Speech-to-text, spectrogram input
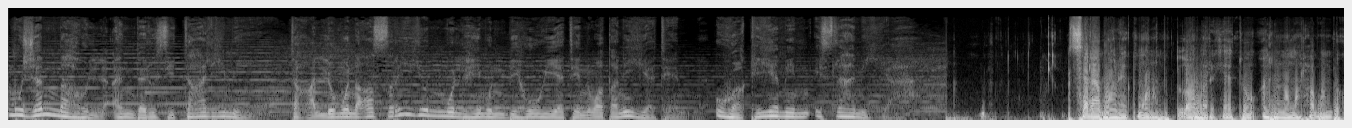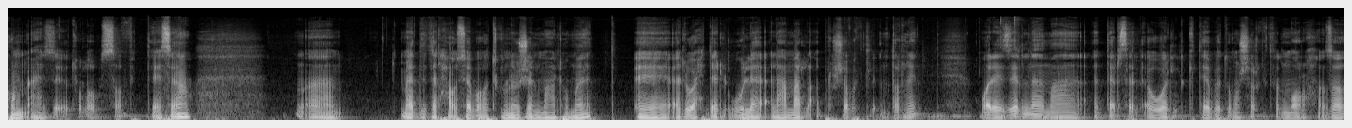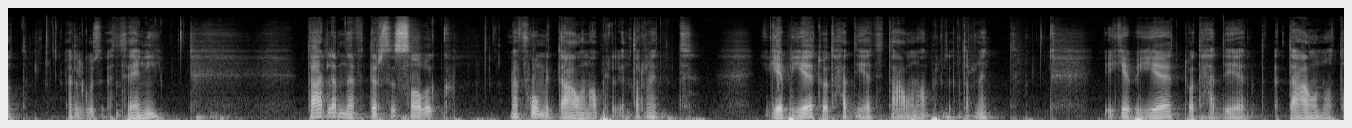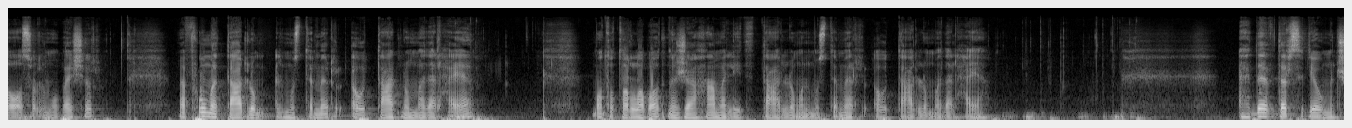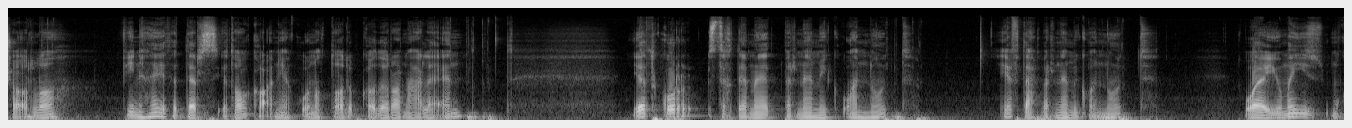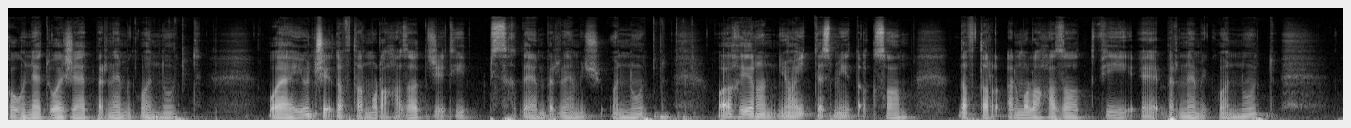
مجمع الأندلس التعليمي تعلم عصري ملهم بهوية وطنية وقيم إسلامية. السلام عليكم ورحمة الله وبركاته. أهلا ومرحبا بكم أعزائي طلاب الصف التاسع. آه، مادة الحوسبة وتكنولوجيا المعلومات آه، الوحدة الأولى العمل عبر شبكة الإنترنت. ولا زلنا مع الدرس الأول كتابة ومشاركة الملاحظات. الجزء الثاني تعلمنا في الدرس السابق مفهوم التعاون عبر الإنترنت إيجابيات وتحديات التعاون عبر الإنترنت إيجابيات وتحديات التعاون والتواصل المباشر مفهوم التعلم المستمر أو التعلم مدى الحياة متطلبات نجاح عملية التعلم المستمر أو التعلم مدى الحياة. أهداف درس اليوم إن شاء الله. في نهاية الدرس يتوقع أن يكون الطالب قادرا على أن يذكر استخدامات برنامج OneNote يفتح برنامج OneNote ويميز مكونات واجهة برنامج OneNote وينشئ دفتر ملاحظات جديد باستخدام برنامج OneNote وأخيرا يعيد تسمية أقسام دفتر الملاحظات في برنامج OneNote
